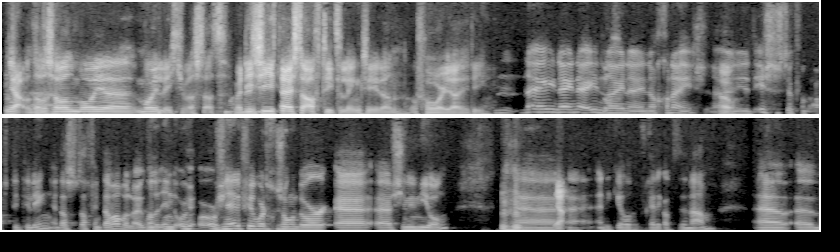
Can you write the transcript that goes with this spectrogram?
Ja, dat was wel een mooie, mooi liedje was dat. Maar die zie je tijdens de aftiteling, zie je dan? Of hoor jij die? Nee, nee, nee, nee, nee, nog geen eens. Eh, Oh. het eerste stuk van de aftiteling, en dat, dat vind ik dan wel wel leuk, want in de or- originele film wordt gezongen door eh eh Celine Dion. Mhm. Eh, ja. eh, en die kerel vergeet ik altijd de naam. Eh, ehm,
